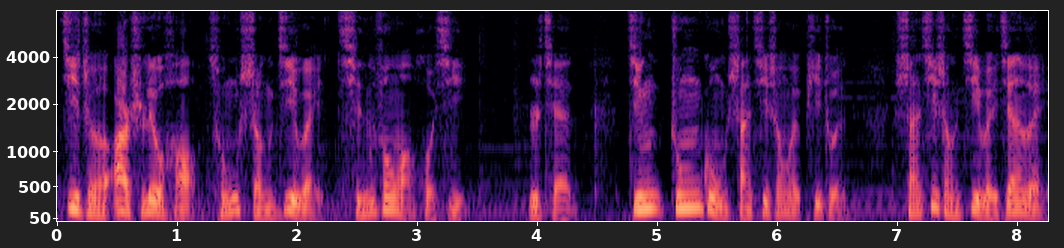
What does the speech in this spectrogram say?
记者二十六号从省纪委秦风网获悉，日前，经中共陕西省委批准。陕西省纪委监委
